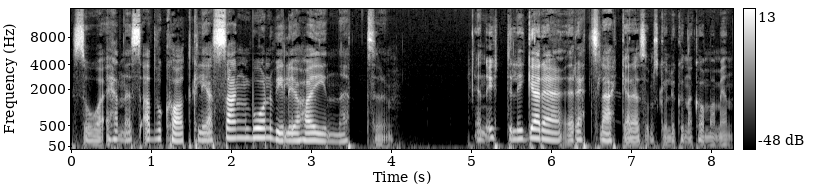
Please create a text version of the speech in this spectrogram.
Så hennes advokat Clea Sangborn ville ju ha in ett, en ytterligare rättsläkare som skulle kunna komma med en,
